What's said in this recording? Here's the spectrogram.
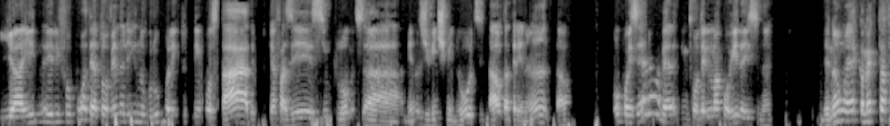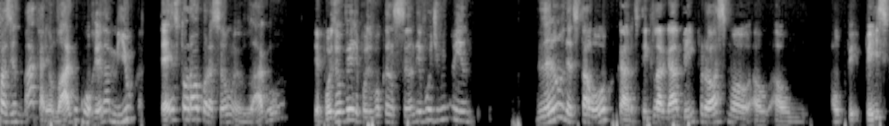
E aí ele falou, pô, até tô vendo ali no grupo ali que tu tem postado, que tu quer fazer 5 km a menos de 20 minutos e tal, tá treinando e tal. Pô, pois é, não, velho. encontrei numa corrida isso, né? Ele não é, como é que tá fazendo? Ah, cara, eu largo correndo a mil, cara, até estourar o coração, eu largo, depois eu vejo, depois eu vou cansando e vou diminuindo. Não, André, tu tá louco, cara, tu tem que largar bem próximo ao, ao, ao, ao pace,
